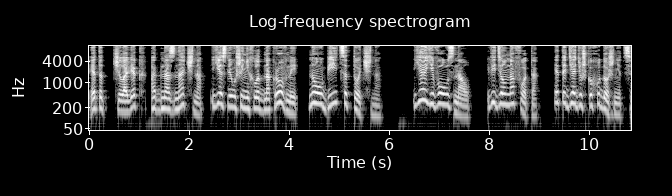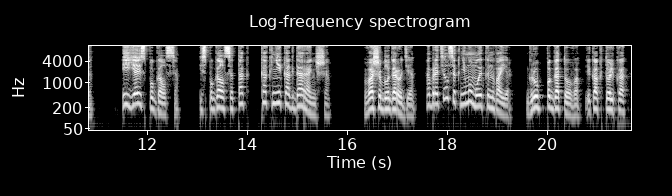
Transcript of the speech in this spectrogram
Этот человек однозначно, если уж и не хладнокровный, но убийца точно. Я его узнал, видел на фото. Это дядюшка художницы. И я испугался. Испугался так, как никогда раньше. «Ваше благородие», — обратился к нему мой конвоир. «Группа готова, и как только...»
